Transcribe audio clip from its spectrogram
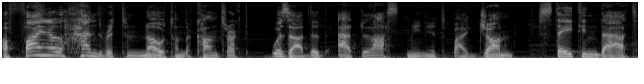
A final handwritten note on the contract was added at last minute by John, stating that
